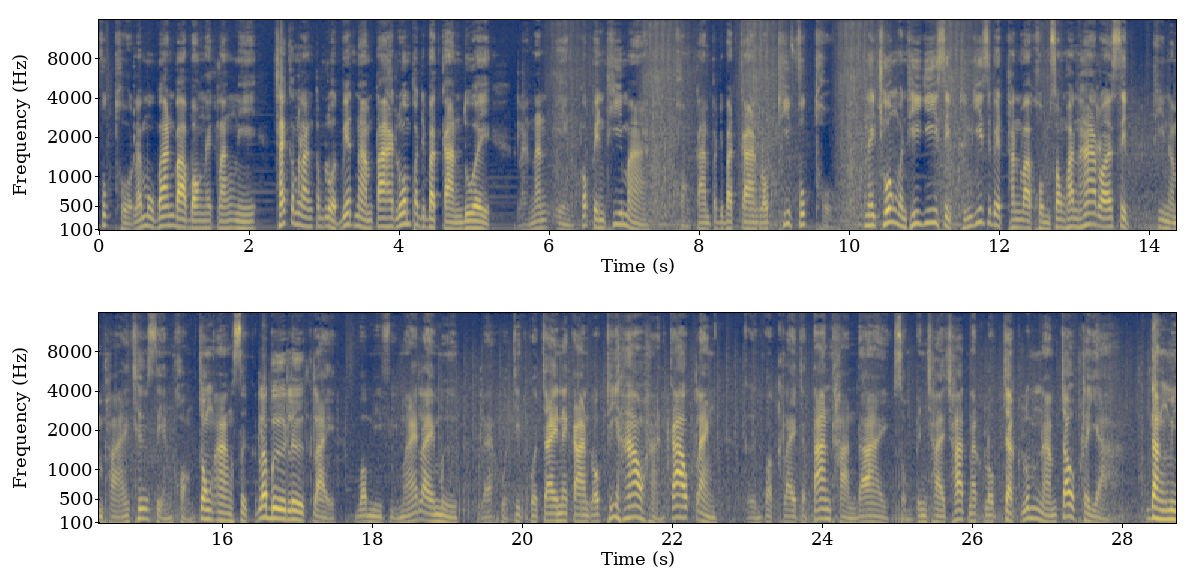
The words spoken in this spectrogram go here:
ฟุกโถและหมู่บ้านบาบองในครั้งนี้ ใช้กำลังตำรวจเวียดนามใต้ร่วมปฏิบัติการด้วย และนั่นเองก็เป็นที่มาของการปฏิบัติการรบที่ฟุกโถ ในช่วงวันที่ 20 ถึง 21 ธันวาคม 2510 ที่นำพาให้ชื่อเสียงของจงอางศึกระบือลือไกลว่ามีฝีไม้ลายมือ และหัวจิตหัวใจในการรบที่ห้าวหาญก้าวแกล่ง เกินกว่าใครจะต้านทานได้ สมเป็นชายชาตินักรบจากลุ่มน้ำเจ้าพระยา ดังมี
